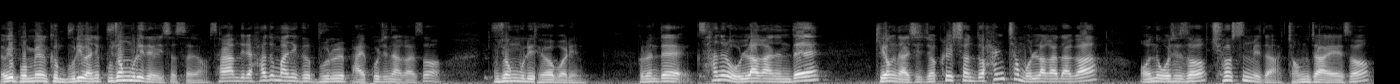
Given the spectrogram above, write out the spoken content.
여기 보면 그 물이 완전 구정물이 되어 있었어요. 사람들이 하도 많이 그 물을 밟고 지나가서 구정물이 되어버린. 그런데 산을 올라가는데 기억나시죠? 크리스천도 한참 올라가다가 어느 곳에서 쉬었습니다. 정자에서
